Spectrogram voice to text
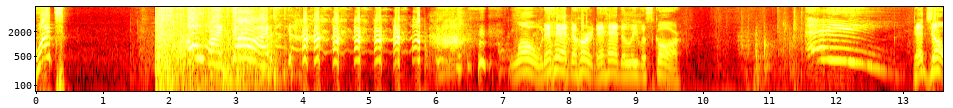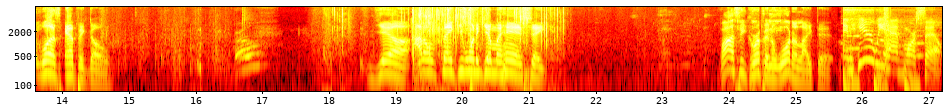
What? Oh my god! Whoa, that had to hurt. That had to leave a scar. Hey! That jump was epic though. Bro. Yeah, I don't think you want to give him a handshake. Why is he gripping the water like that? And here we have Marcel,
